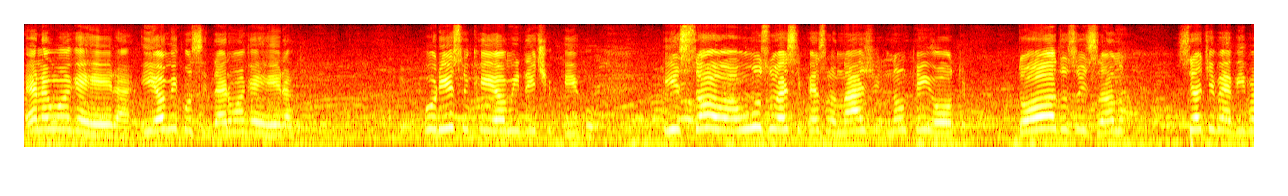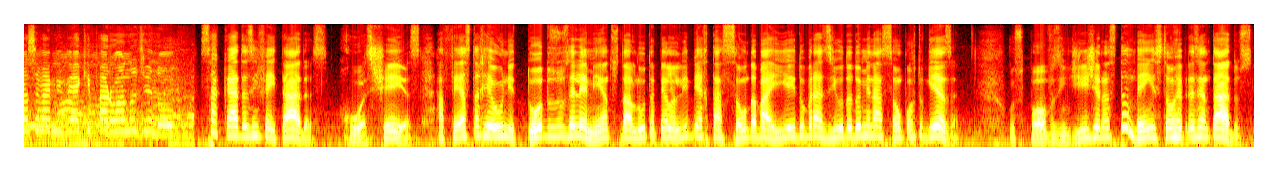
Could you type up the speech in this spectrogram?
Ela é uma guerreira e eu me considero uma guerreira. Por isso que eu me identifico. E só uso esse personagem, não tem outro. Todos os anos, se eu estiver viva, você vai me ver aqui para o ano de novo. Sacadas enfeitadas, ruas cheias, a festa reúne todos os elementos da luta pela libertação da Bahia e do Brasil da dominação portuguesa. Os povos indígenas também estão representados.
